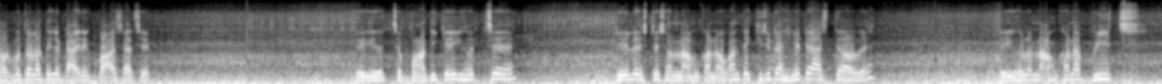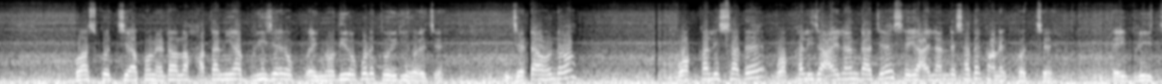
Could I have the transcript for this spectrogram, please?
ধর্মতলা থেকে ডাইরেক্ট বাস আছে। এই হচ্ছে, বাঁদিকেই হচ্ছে রেলওয়ে স্টেশন নামখানা। ওখান থেকে কিছুটা হেঁটে আসতে হবে। এই হলো নামখানা ব্রিজ। ক্রস করছি এখন। এটা হলো হাতানিয়া ব্রিজের এই নদীর ওপরে তৈরি হয়েছে। যেটা হলো বকখালির সাথে, বকখালি যে আইল্যান্ড আছে, সেই আইল্যান্ডের সাথে কানেক্ট করছে এই ব্রিজ।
